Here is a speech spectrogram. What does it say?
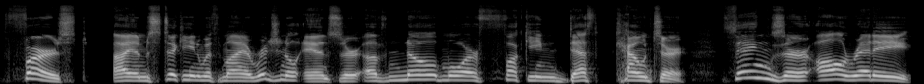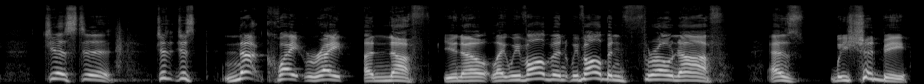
First, I am sticking with my original answer of no more fucking death counter. Things are already just uh, just just not quite right enough, you know? Like we've all been we've all been thrown off as we should be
